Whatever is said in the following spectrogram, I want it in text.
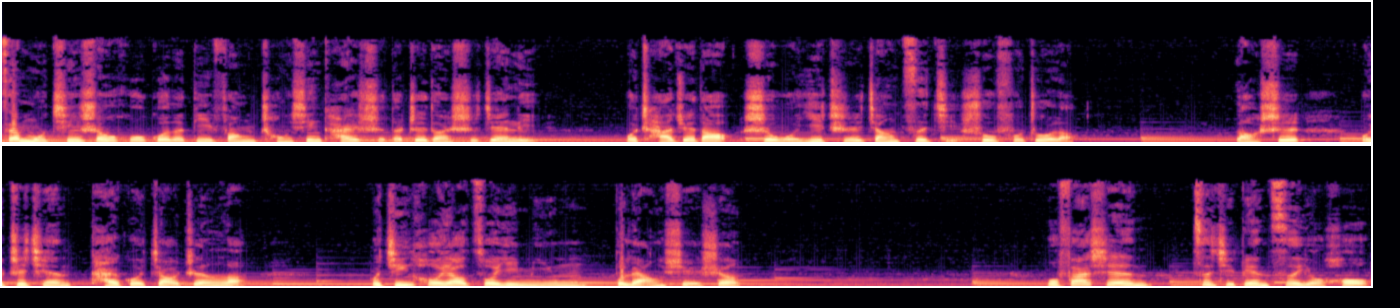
在母亲生活过的地方重新开始的这段时间里，我察觉到是我一直将自己束缚住了。老师，我之前太过较真了，我今后要做一名不良学生。我发现自己变自由后，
